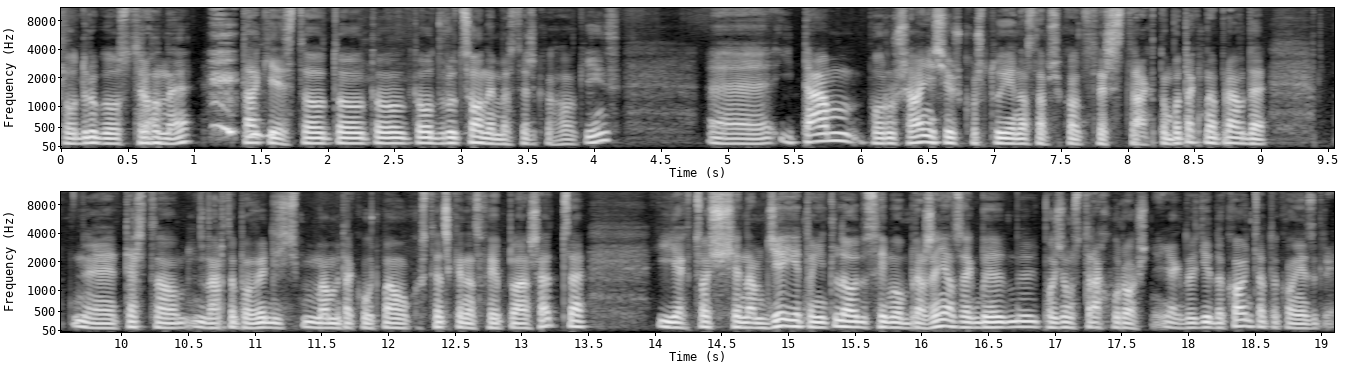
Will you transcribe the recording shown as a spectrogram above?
Tą drugą stronę, tak jest, to, to, to, to odwrócone miasteczko Hawkins. I tam poruszanie się już kosztuje nas na przykład też strach, no bo tak naprawdę też to warto powiedzieć, mamy taką małą kosteczkę na swojej planszetce i jak coś się nam dzieje, to nie tyle dostajemy obrażenia, co jakby y, poziom strachu rośnie. Jak dojdzie do końca, to koniec gry.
